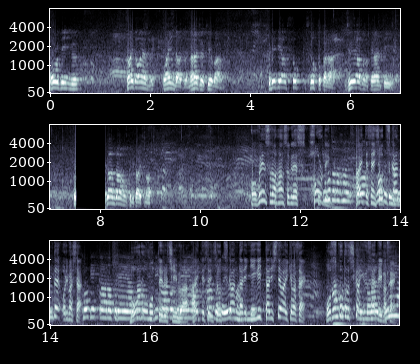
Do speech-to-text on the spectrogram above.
ホールディングサイドワインダーズ79番プレビアストスポットから10ヤードのペナルティー。セカンダウンを繰り返します。オフェンスの反則です。ホールディング。相手選手を掴んでおりました。ボールを持っているチームは相手選手を掴んだり握ったりしてはいけません。押すことしか許されていません。こ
